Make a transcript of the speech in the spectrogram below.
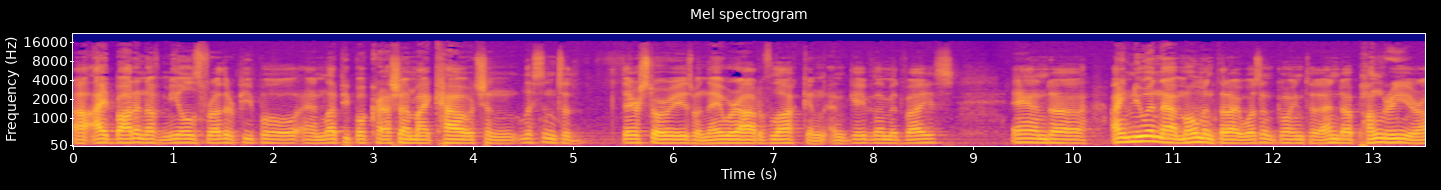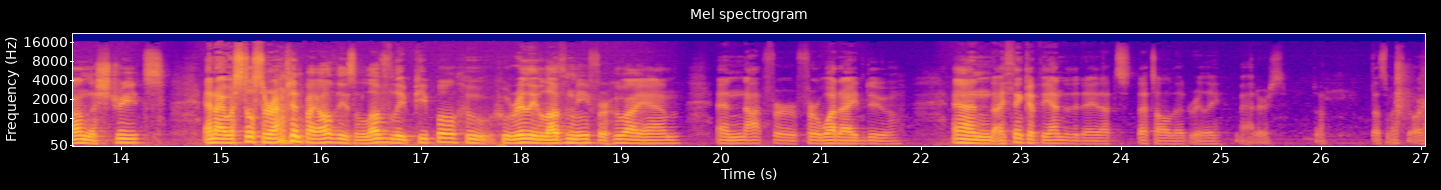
Uh, I had bought enough meals for other people and let people crash on my couch and listen to their stories when they were out of luck and, and gave them advice. And uh, I knew in that moment that I wasn't going to end up hungry or on the streets. And I was still surrounded by all these lovely people who, who really loved me for who I am and not for, for what I do. And I think at the end of the day, that's, that's all that really matters. So that's my story.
